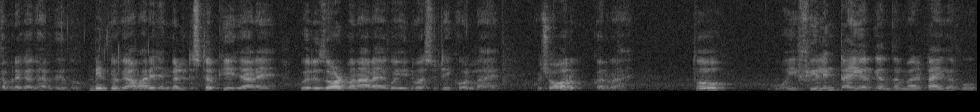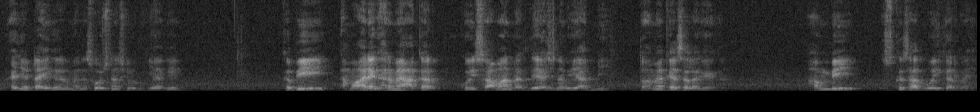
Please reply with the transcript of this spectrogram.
कमरे का घर दे दो। क्योंकि हमारे जंगल डिस्टर्ब किए जा रहे हैं कोई रिजॉर्ट बना रहा है कोई यूनिवर्सिटी खोल रहा है कुछ और कर रहा है। तो वही फीलिंग टाइगर के अंदर मैंने टाइगर को एज ए टाइगर मैंने सोचना शुरू किया कि कभी हमारे घर में आकर कोई सामान रख दे अजनबी आदमी तो हमें कैसा लगेगा? हम भी उसके साथ वही कर रहे हैं।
